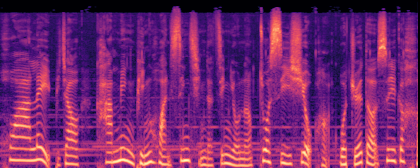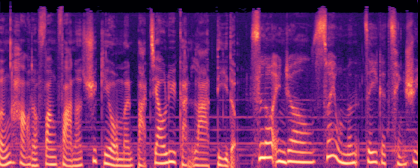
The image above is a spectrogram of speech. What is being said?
花类、比较 calming 平缓心情的精油呢，做吸嗅哈，我觉得是一个很好的方法呢，去给我们把焦虑感拉低的。Slow Angel，所以我们这一个情绪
